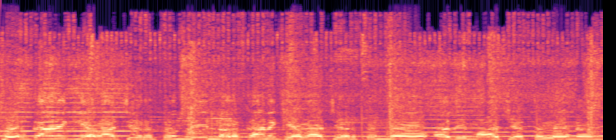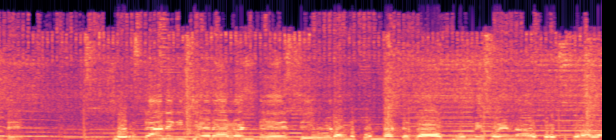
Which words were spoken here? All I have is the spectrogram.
స్వర్గానికి ఎలా చేరుతుంది నరకానికి ఎలా చేరుతుందో అది మా చేతుల్లోనే ఉంది. స్వర్గానికి చేరాలంటే దేవుడు అనుకున్నట్టుగా భూమిపైన బ్రతకాల.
